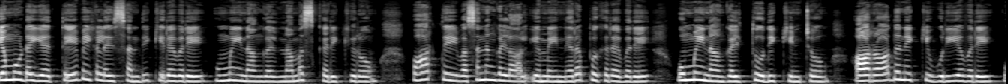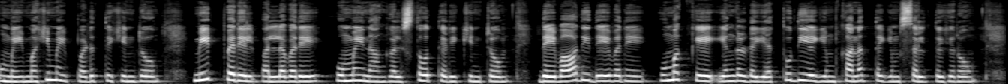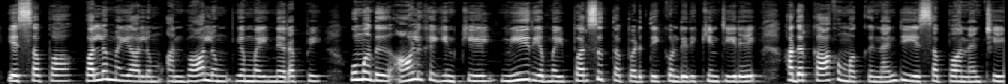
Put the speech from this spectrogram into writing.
எம்முடைய தேவைகளை சந்திக்கிறவரே உம்மை நாங்கள் நமஸ்கரிக்கிறோம். வார்த்தை வசனங்களால் எம்மை நிரப்புகிறவரே உம்மை நாங்கள் துதிக்கின்றோம். ஆராதனைக்கு உரியவரே உம்மை மகிமைப்படுத்துகின்றோம். மீட்பரில் வல்லவரே உம்மை நாங்கள் ஸ்தோத்தரிக்கின்றோம். தேவாதி தேவனே உமக்கே எங்களுடைய துதியையும் கனத்தையும் செலுத்துகிறோம். எஸ் அப்பா வல்லமையாலும் அன்பாலும் எம்மை நிரப்பி உமது ஆளுகையின் கீழ் நீர் எம்மை பரிசுத்தப்படுத்தி கொண்டிருக்கின்றீரே. அதற்காக உமக்கு நன்றி எஸ்அப்பா நன்றி.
